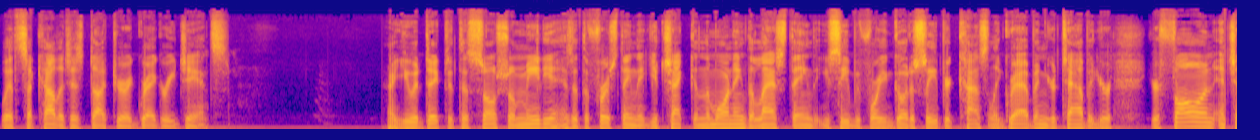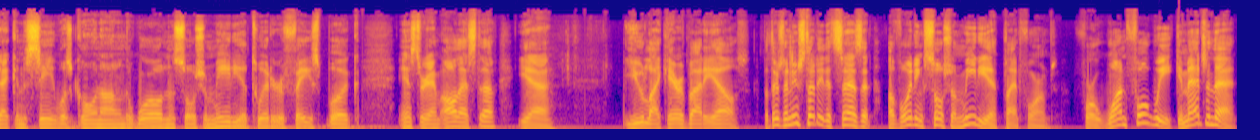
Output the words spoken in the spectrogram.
with psychologist Dr. Gregory Jantz. Are you addicted to social media? Is it the first thing that you check in the morning, the last thing that you see before you go to sleep? You're constantly grabbing your tablet, your your phone, and checking to see what's going on in the world and social media, Twitter, Facebook, Instagram, all that stuff. Yeah, you like everybody else. But there's a new study that says that avoiding social media platforms for one full week, imagine that,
